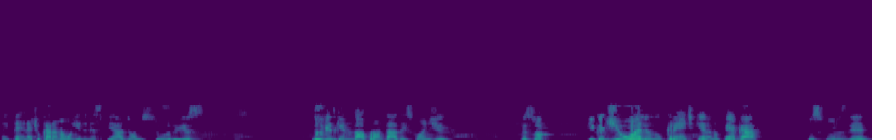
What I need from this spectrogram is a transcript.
na internet, o cara não ri das minhas piadas, é um absurdo isso. Duvido que ele não dá uma aprontada escondido. A pessoa fica de olho no crente querendo pegar os furos dele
